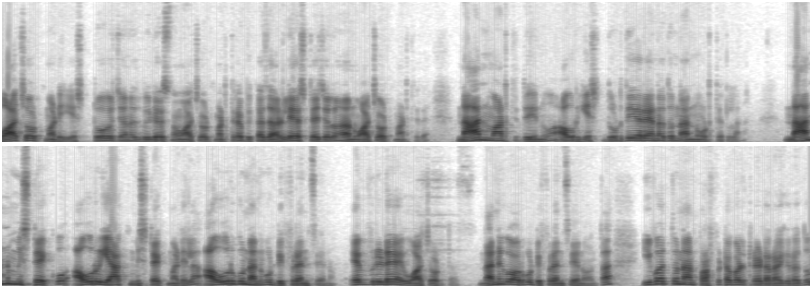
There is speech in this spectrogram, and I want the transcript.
ವಾಚ್ ಔಟ್ ಮಾಡಿ. ಎಷ್ಟೋ ಜನದ ವೀಡಿಯೋಸ್ನ ವಾಚ್ ಔಟ್ ಮಾಡ್ತೀರಾ ಬಿಕಾಸ್ ಅರ್ಲಿಯರ್ ಸ್ಟೇಜಲ್ಲೂ ನಾನು ವಾಚ್ ಔಟ್ ಮಾಡ್ತಿದ್ದೆ. ನಾನು ಮಾಡ್ತಿದ್ದೇನು, ಅವ್ರು ಎಷ್ಟು ದುಡ್ದಿದ್ದಾರೆ ಅನ್ನೋದನ್ನು ನಾನು ನೋಡ್ತಿರಲ್ಲ. ನನ್ನ ಮಿಸ್ಟೇಕು, ಅವರು ಯಾಕೆ ಮಿಸ್ಟೇಕ್ ಮಾಡಿಲ್ಲ, ಅವ್ರಿಗೂ ನನಗೂ ಡಿಫ್ರೆನ್ಸ್ ಏನು? Every day I watch out thus ನನಗೂ ಅವ್ರಿಗೂ ಡಿಫ್ರೆನ್ಸ್ ಏನು ಅಂತ? ಇವತ್ತು ನಾನು ಪ್ರಾಫಿಟಬಲ್ ಟ್ರೇಡರ್ ಆಗಿರೋದು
